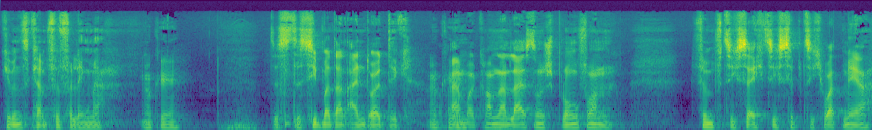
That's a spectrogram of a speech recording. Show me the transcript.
gewinnt es kein Pfifferling mehr. Okay. Das, das sieht man dann eindeutig. Okay. einmal kam dann ein Leistungssprung von 50, 60, 70 Watt mehr.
